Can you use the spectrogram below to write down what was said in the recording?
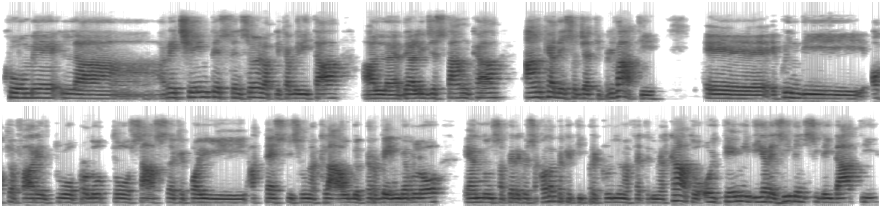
come la recente estensione dell'applicabilità al, della legge stanca anche a dei soggetti privati. E, e, quindi occhio a fare il tuo prodotto SaaS che poi attesti su una cloud per venderlo e a non sapere questa cosa perché ti precludi una fetta di mercato, o i temi di residency dei dati,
